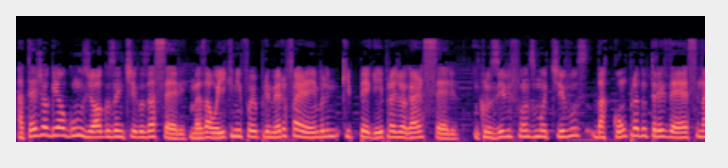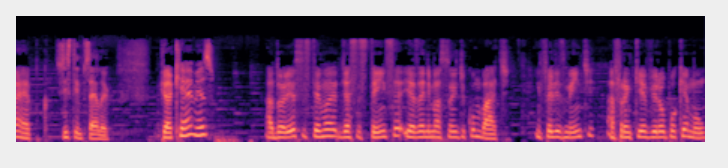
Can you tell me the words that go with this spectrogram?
Até joguei alguns jogos antigos da série, mas Awakening foi o primeiro Fire Emblem que peguei pra jogar sério. Inclusive foi um dos motivos da compra do 3DS na época. System Seller. Pior que é mesmo. Adorei o sistema de assistência e as animações de combate. Infelizmente, a franquia virou Pokémon,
